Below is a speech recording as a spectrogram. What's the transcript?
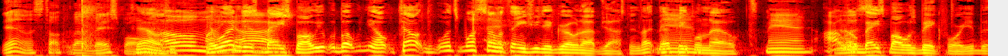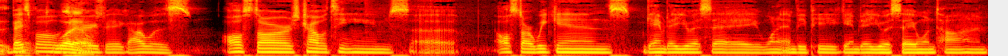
yeah. Let's talk about baseball. Tell us. Oh, my god. It wasn't just baseball, we- but you know, tell what's what's some of the things you did growing up, Justin. Let let Man. people know. Man, I, I, know was baseball was big for you, but baseball was what very else? big. I was all stars, travel teams, uh, all star weekends, game day USA, won an MVP, game day USA one time.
